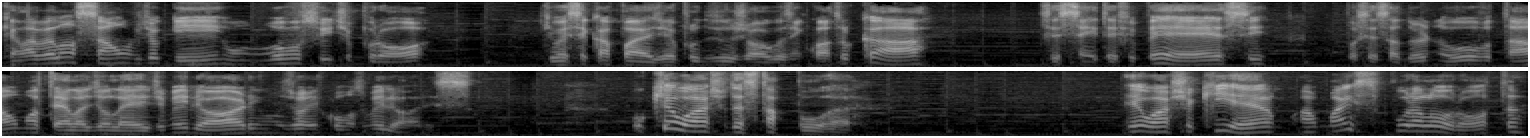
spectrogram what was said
Que ela vai lançar um videogame, um novo Switch Pro, que vai ser capaz de reproduzir os jogos em 4K, 60 FPS, processador novo, tá? uma tela de OLED melhor e uns Joy-Cons melhores. O que eu acho desta porra? Eu acho que é a mais pura lorota,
